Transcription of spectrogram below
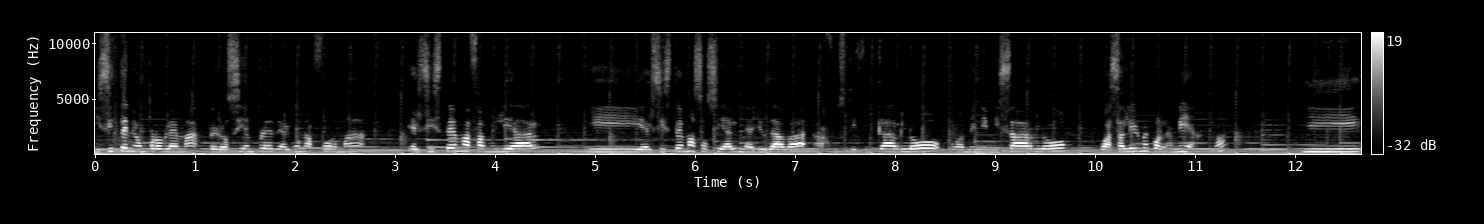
y sí tenía un problema, pero siempre de alguna forma el sistema familiar y el sistema social me ayudaba a justificarlo o a minimizarlo o a salirme con la mía. Y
